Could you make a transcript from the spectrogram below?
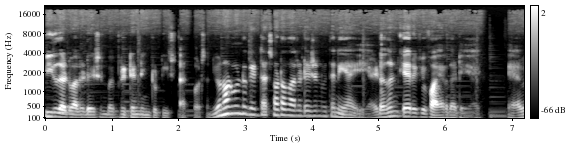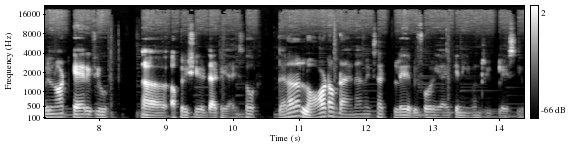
feel that validation by pretending to teach that person. You're not going to get that sort of validation with an AI. AI doesn't care if you fire that AI. AI will not care if you uh, appreciate that AI. So there are a lot of dynamics at play before AI can even replace you.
